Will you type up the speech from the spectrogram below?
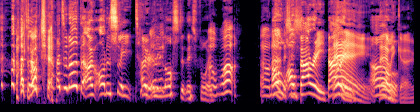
I don't know, Jeff. I don't know. I'm honestly totally Really? lost at this point. Oh, what? Oh, no. oh, oh, is- Barry, Barry. Hey, oh. there we go.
